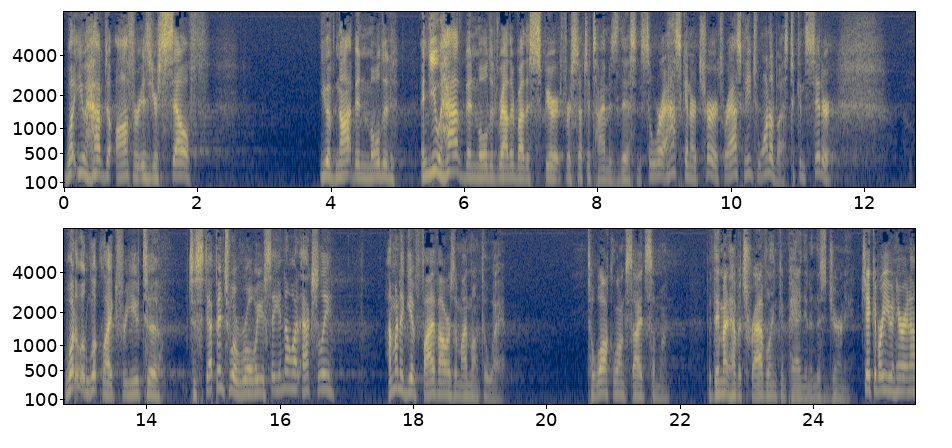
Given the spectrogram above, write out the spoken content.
What you have to offer is yourself. You have not been molded and you have been molded rather by the Spirit for such a time as this. And so we're asking our church, we're asking each one of us to consider what it would look like for you to, to step into a role where you say, you know what, actually, I'm going to give five hours of my month away to walk alongside someone that they might have a traveling companion in this journey. Jacob, are you in here right now?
